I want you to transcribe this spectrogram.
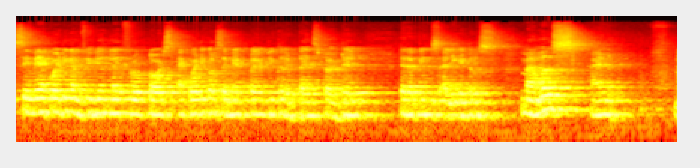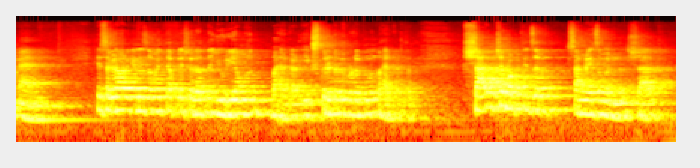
semi aquatic amphibian like float toads aquatic और semi aquatic reptiles turtle terrapins alligators mammals and man हे सगळे ऑर्गॅनिझम आहेत ते आपल्या शरीरातनं युरिया म्हणून बाहेर काढ एक्सक्रेटरी प्रोडक्ट म्हणून बाहेर काढतात. शार्कच्या बाबतीत जर सांगायचं म्हणलं शार्क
